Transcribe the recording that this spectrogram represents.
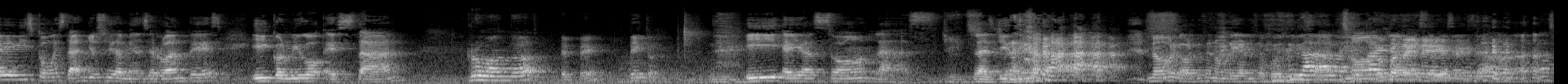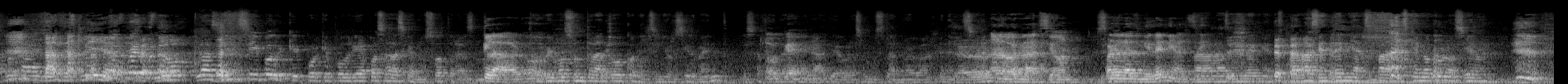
Hi babies, ¿cómo están? Yo soy Damián Cervantes y conmigo están Robanda. Pepe, Víctor. y ellas son las Jeans. las jeans. no, porque ahorita ese nombre ya no se puede La- utilizar. las no, no, JNS. Las. Las las jeans sí, porque, porque podría pasar hacia nosotras. ¿no? Claro. Tuvimos un trato con el señor Sirvent, esa la y ahora somos la nueva generación. Una nueva generación. Para las millennials, Para las millennials, para las centennials, para los que no conocieron.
